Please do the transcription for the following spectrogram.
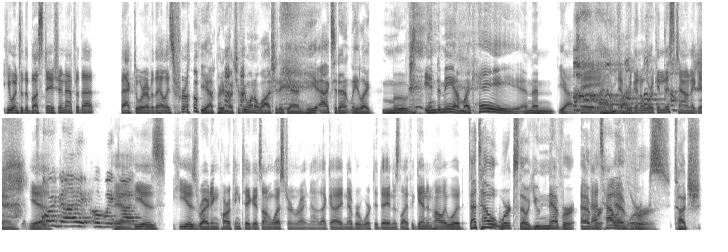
He went to the bus station after that. Back to wherever the hell he's from. Yeah, pretty much. If you want to watch it again, he accidentally like moves into me. I'm like, hey, and then yeah, Hey, I had him never fired. gonna work in this town again. Yeah. Poor guy. Oh my Yeah, god. he is he is writing parking tickets on Western right now. That guy never worked a day in his life again in Hollywood. That's how it works, though. You never, ever, That's how it ever works. touch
